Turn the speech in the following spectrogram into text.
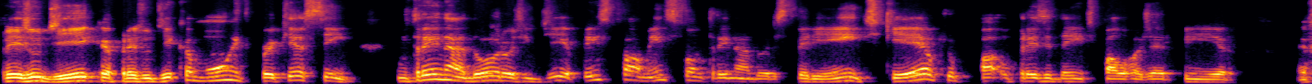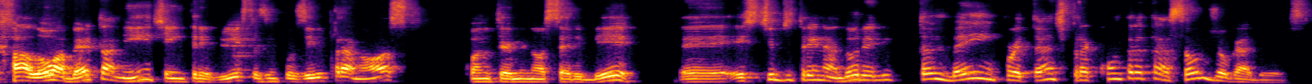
Prejudica, prejudica muito, porque assim, Um treinador hoje em dia, principalmente se for um treinador experiente, que é o que o, o presidente Paulo Rogério Pinheiro é, falou abertamente em entrevistas, inclusive para nós, quando terminou a Série B, é, esse tipo de treinador ele também é importante para a contratação de jogadores.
